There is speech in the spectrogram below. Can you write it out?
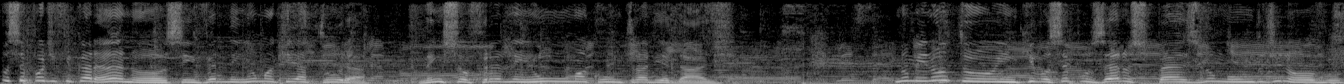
Você pode ficar anos sem ver nenhuma criatura, nem sofrer nenhuma contrariedade. No minuto em que você puser os pés no mundo de novo,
